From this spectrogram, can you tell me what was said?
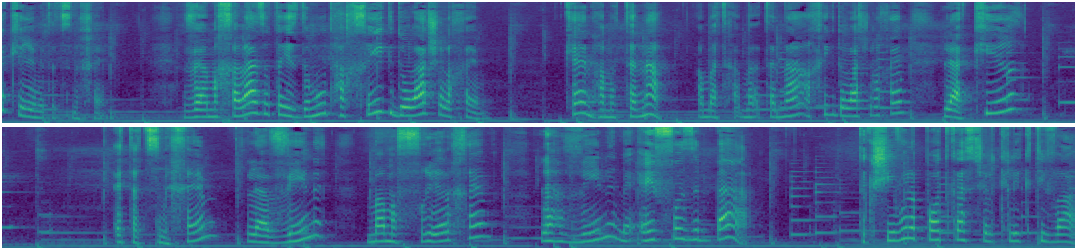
מכירים את עצמכם. והמחלה זאת ההזדמנות הכי גדולה שלכם. כן, המתנה. המתנה הכי גדולה שלכם להכיר את עצמכם, להבין מה מפריע לכם, להבין מאיפה זה בא. תקשיבו לפודקאסט של כלי כתיבה,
